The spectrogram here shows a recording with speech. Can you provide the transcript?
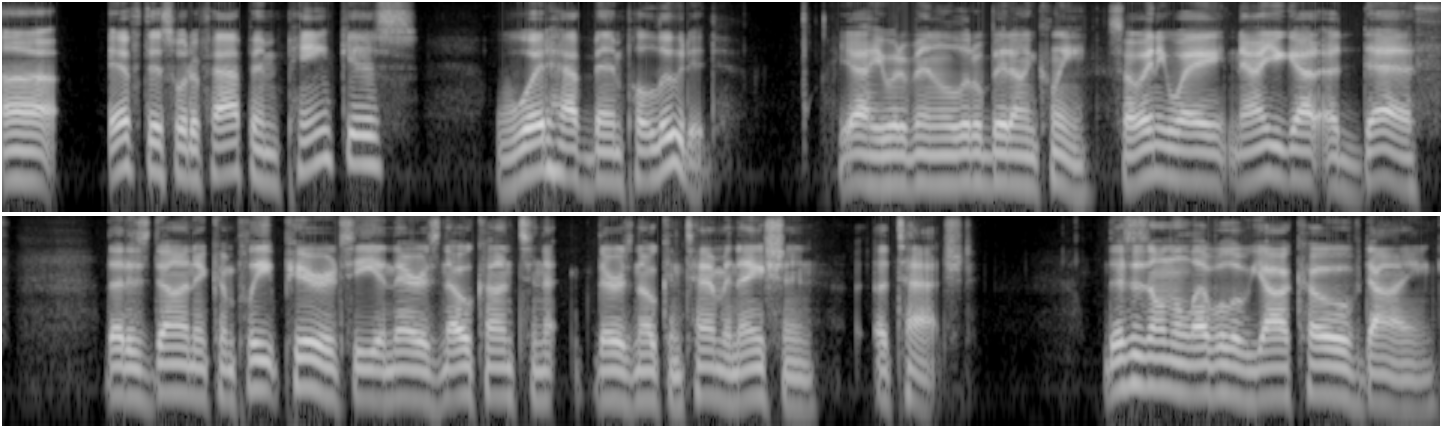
uh, if this would have happened, Pincus would have been polluted yeah, he would have been a little bit unclean. So anyway, now you got a death that is done in complete purity, and there is no contin- there is no contamination attached. This is on the level of Yaakov dying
